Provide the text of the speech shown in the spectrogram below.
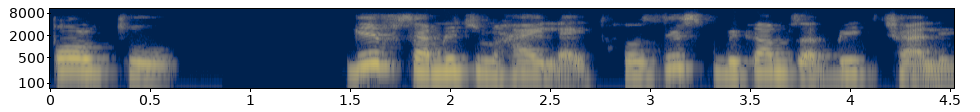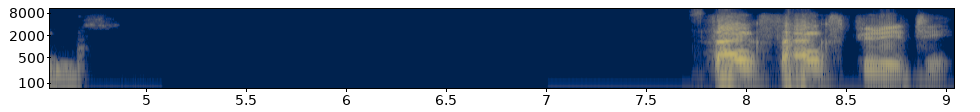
Paul to give some little highlight because this becomes a big challenge. Thanks, thanks, Purity.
